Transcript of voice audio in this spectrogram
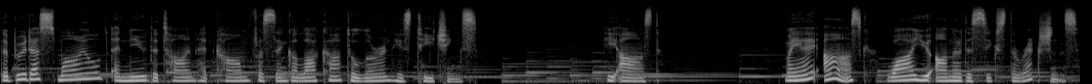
The Buddha smiled and knew the time had come for Singalaka to learn his teachings. He asked, May I ask why you honor the six directions?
